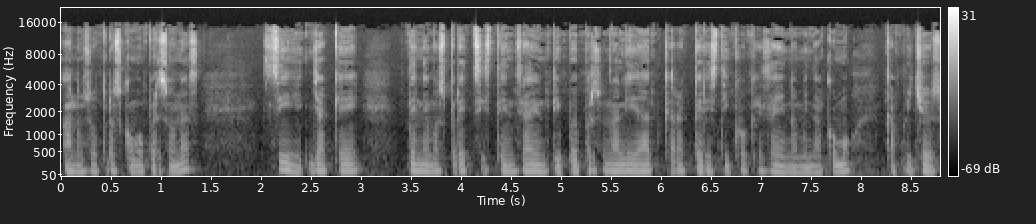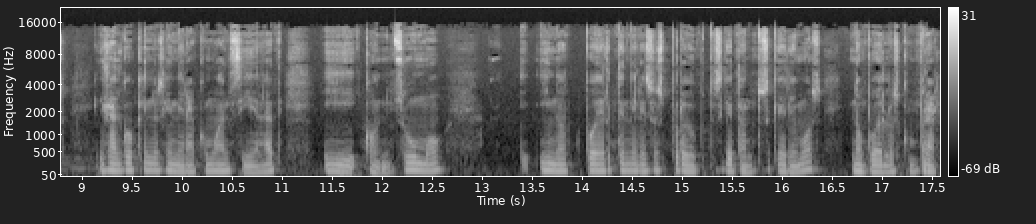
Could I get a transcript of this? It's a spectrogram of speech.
a nosotros como personas? Sí, ya que tenemos preexistencia de un tipo de personalidad característico que se denomina como caprichoso. Es algo que nos genera como ansiedad y consumo y no poder tener esos productos que tantos queremos, no poderlos comprar.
